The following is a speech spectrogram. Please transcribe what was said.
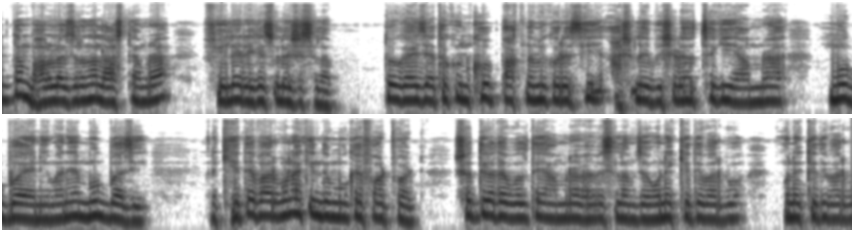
একদম ভালো লাগছিল না লাস্টে আমরা ফেলে রেখে চলে এসেছিলাম। তো গাইজ এতক্ষণ খুব পাকনামি করেছি, আসলে বিষয়টা হচ্ছে কি, আমরা মুখ বয়ানি মানে মুখবাজি। মানে খেতে পারব না কিন্তু মুখে ফটফট। সত্যি কথা বলতে আমরা ভেবেছিলাম যে অনেক খেতে পারব, অনেক খেতে পারব।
